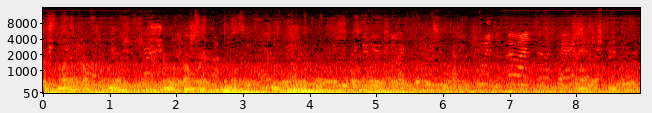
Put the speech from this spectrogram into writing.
считаю, что на нем комфортнее чем на трамвае. Они здесь перекроют.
